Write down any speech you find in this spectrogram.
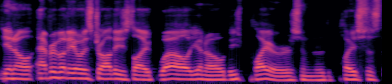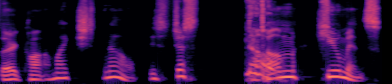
you know, everybody always draw these like, well, you know, these players and the places they come. I'm like, no, it's just No. dumb humans.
